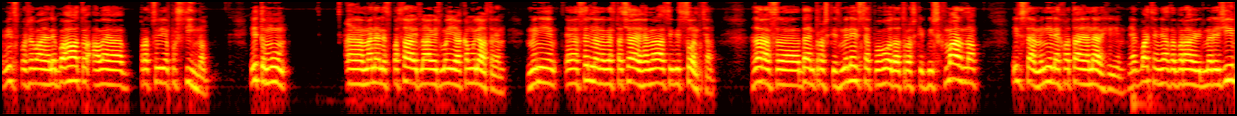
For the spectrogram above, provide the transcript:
Він споживає небагато, але працює постійно. І тому е, мене не спасають навіть мої акумулятори. Мені е, сильно не вистачає генерації від сонця. Зараз е, день трошки змінився, погода трошки більш хмарна. І все, мені не вистачає енергії. Як бачимо, я забираю від мережі.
